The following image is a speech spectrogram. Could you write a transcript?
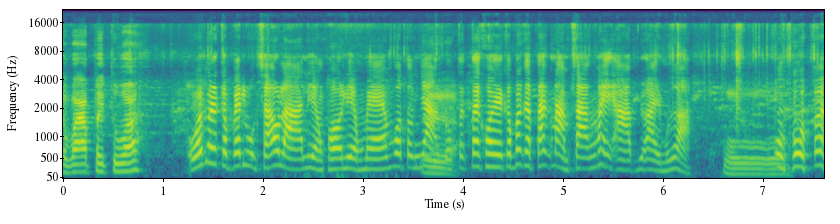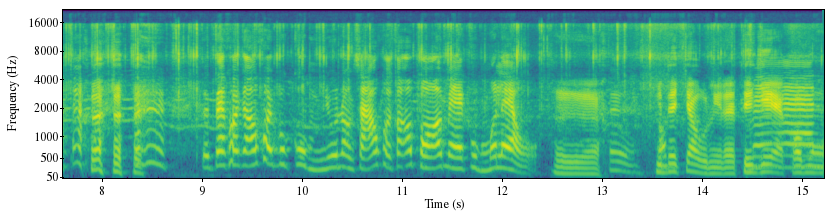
ก็ว่าไปตัว โอ้ยมันก็เป็นลูกสาวหลาเลี้ยงพ่อเลี้ยงแม่บ่ต้องยากเออ หรอกแต่แต่คอยก็มันก็ตักน้ำสร้างไม่อาบอยู่ไอ้มื้อโอ้แต่แต่คอยก็เอาคอยบ่กลุ่มอยู่น้องสาวคอยก็เอาพ่อเอาแม่กลุ่มมาแล้ว เออเออ มีแต่เจ้านี่แหละที่แย่กว่าหมู่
